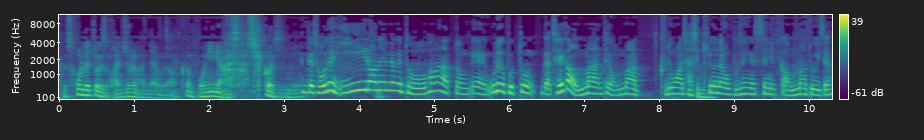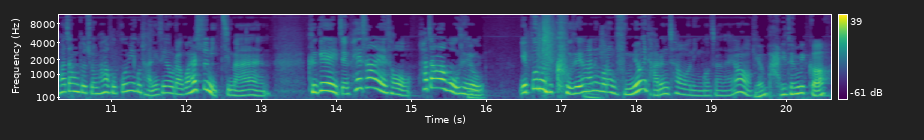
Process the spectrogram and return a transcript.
그 서울대 쪽에서 관심을 갖냐고요 그건 본인이 알아서 하실 거지 그러니까 저는 이런 해명이 더 화가 났던 게 우리가 보통 그러니까 제가 엄마한테 엄마 그동안 자식 키우느라고 고생했으니까 엄마도 이제 화장도 좀 하고 꾸미고 다니세요라고 할 수는 있지만 그게 이제 회사에서 화장하고 오세요. 예쁜 옷 입고 오세요 하는 거랑 분명히 다른 차원인 거잖아요. 이게 말이 됩니까?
